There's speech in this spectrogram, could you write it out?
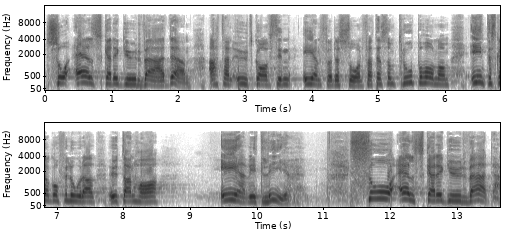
så älskade Gud världen att han utgav sin enfödde son för att den som tror på honom inte ska gå förlorad utan ha evigt liv. Så älskade Gud världen.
